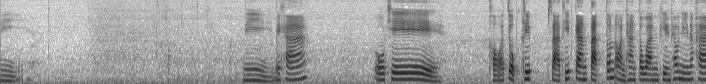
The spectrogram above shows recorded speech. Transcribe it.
นี่ นี่ไหมคะ โอเค ขอจบคลิปสาธิตการตัดต้นอ่อนทานตะวันเพียงเท่านี้นะคะ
